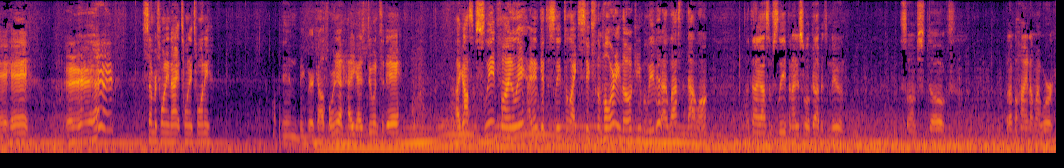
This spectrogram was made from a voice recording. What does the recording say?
hey, hey. December 29th, 2020 in Big Bear, California. How you guys doing today? I got some sleep finally. I didn't get to sleep till like six in the morning though. Can you believe it? I lasted that long. But then I got some sleep and I just woke up. It's noon. So I'm stoked. But I'm behind on my work.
